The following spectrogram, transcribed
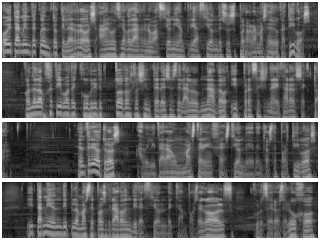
Hoy también te cuento que Le Roche ha anunciado la renovación y ampliación de sus programas educativos, con el objetivo de cubrir todos los intereses del alumnado y profesionalizar el sector. Entre otros, habilitará un máster en gestión de eventos deportivos y también diplomas de posgrado en dirección de campos de golf, cruceros de lujo,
